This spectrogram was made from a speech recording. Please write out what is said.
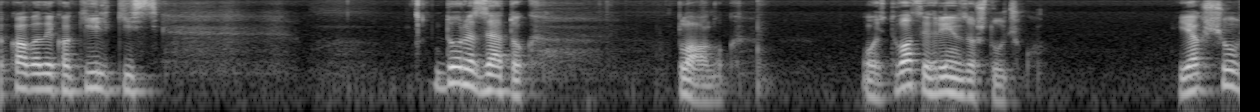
Така велика кількість до розеток планок. Ось 20 гривень за штучку. Якщо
